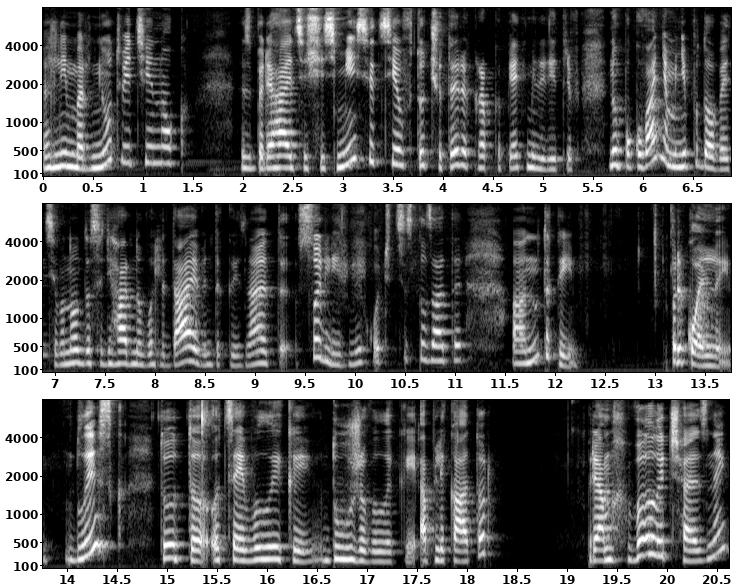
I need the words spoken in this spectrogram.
Глімер нюд відтінок. Зберігається 6 місяців, тут 4,5 мл. Ну, пакування мені подобається, воно досить гарно виглядає. Він такий, знаєте, солідний, хочеться сказати. А, ну, такий прикольний блиск. Тут е, оцей великий, дуже великий аплікатор. Прям величезний.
